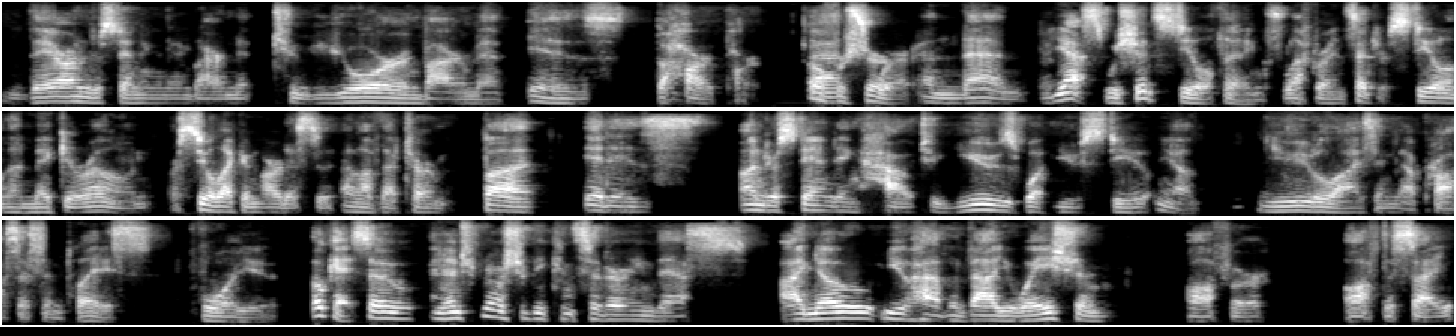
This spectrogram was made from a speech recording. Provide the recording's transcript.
their understanding of the environment to your environment is the hard part. Oh, for sure. Where, and then, yes, we should steal things left, right, and center. Steal and then make your own, or steal like an artist. I love that term. But it is understanding how to use what you steal, you know, utilizing that process in place for you. Okay, so an entrepreneur should be considering this. I know you have a valuation offer off the site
